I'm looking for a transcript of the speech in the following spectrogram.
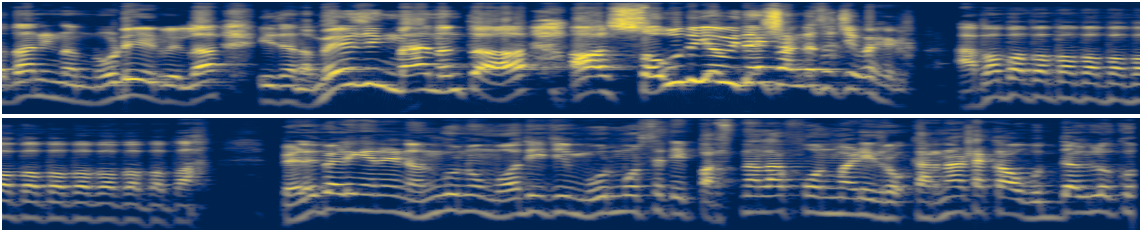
ಪ್ರಧಾನಿ ನಾನು ನೋಡೇ ಇರಲಿಲ್ಲ. ಇಸ್ ಅನ್ ಅಮೇಸಿಂಗ್ ಮ್ಯಾನ್ ಅಂತ ಆ ಸೌದಿಯ ವಿದೇಶಾಂಗ ಸಚಿವ ಹೇಳ್ತಾರೆ ಬೆಳೆ ಬೆಳಗ್ಗೆನೆ ನನಗೂ ಮೋದಿಜಿ ಮೂರ್ ಮೂರ್ ಸತಿ ಪರ್ಸನಲ್ ಆಗಿ ಫೋನ್ ಮಾಡಿದ್ರು. ಕರ್ನಾಟಕ ಉದ್ದಗ್ಲಕ್ಕೂ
